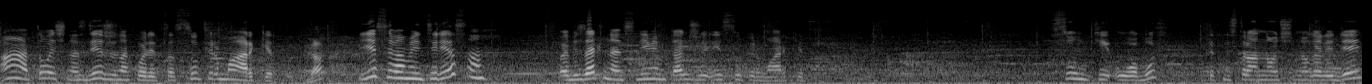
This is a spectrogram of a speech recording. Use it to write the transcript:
А, точно, здесь же находится супермаркет. Да? Если вам интересно, обязательно снимем также и супермаркет. Сумки, обувь. Как ни странно, очень много людей.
